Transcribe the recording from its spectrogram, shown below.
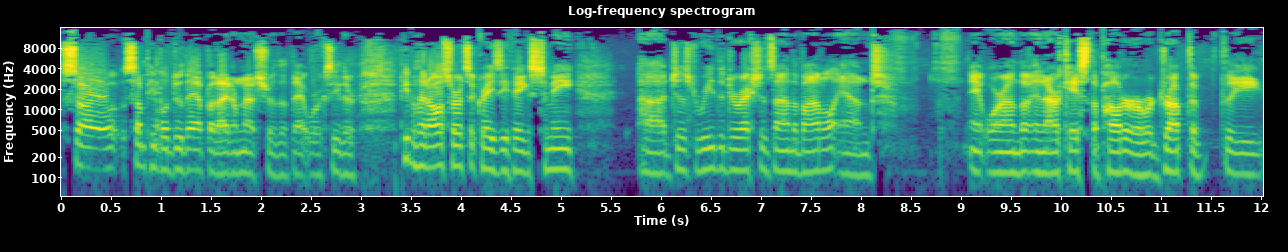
So some people do that, but I'm not sure that that works either. People had all sorts of crazy things. To me, uh, just read the directions on the bottle and, and or on the in our case the powder or drop the the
